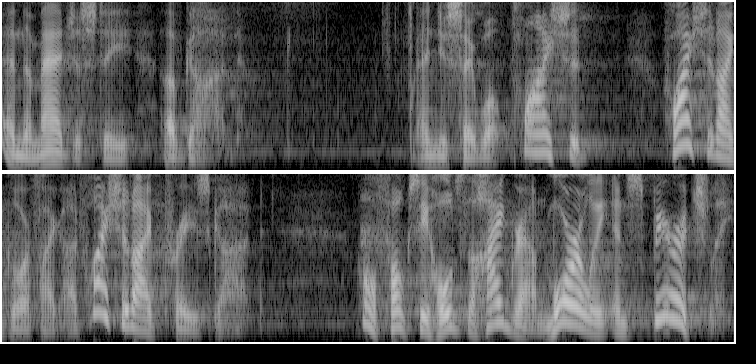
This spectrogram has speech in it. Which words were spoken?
and the majesty of God. And you say, well, why should, why should I glorify God? Why should I praise God? Oh, folks, He holds the high ground morally and spiritually.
